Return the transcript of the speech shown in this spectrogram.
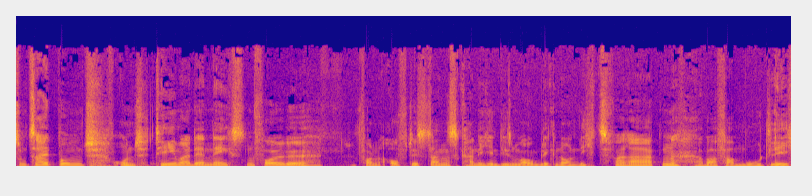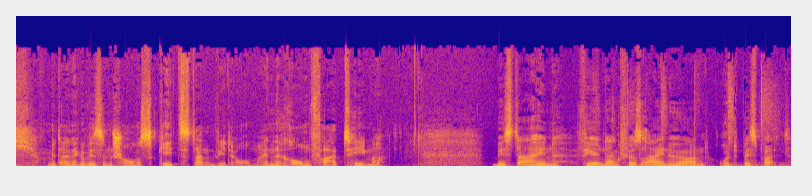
Zum Zeitpunkt und Thema der nächsten Folge von Auf Distanz kann ich in diesem Augenblick noch nichts verraten, aber vermutlich mit einer gewissen Chance geht es dann wieder um ein Raumfahrtthema. Bis dahin, vielen Dank fürs Reinhören und bis bald.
